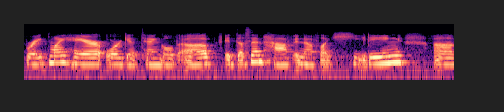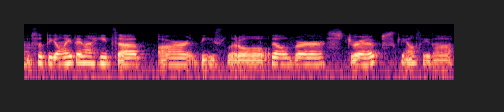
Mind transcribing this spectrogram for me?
break my hair or get tangled up it doesn't have enough like heating. Um, so the only thing that heats up are these little silver strips. Can y'all see that?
